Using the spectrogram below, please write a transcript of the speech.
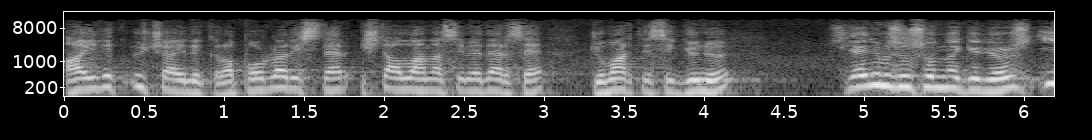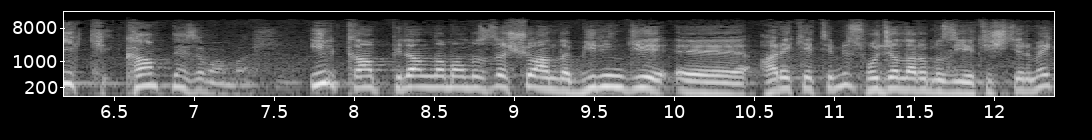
aylık 3 aylık raporlar ister. İşte Allah nasip ederse cumartesi günü Yayınımızın sonuna geliyoruz. İlk kamp ne zaman başlıyor? İlk kamp planlamamızda şu anda birinci e, hareketimiz hocalarımızı yetiştirmek.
